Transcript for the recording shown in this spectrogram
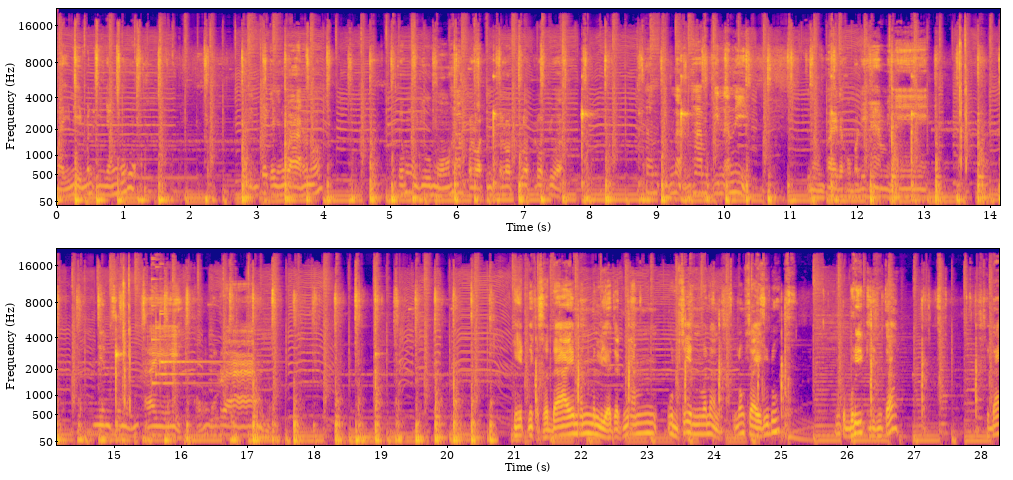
มัยนี้มันอีหยังงูกินไปก็ยังว่านะเนาะก็หมูอยู่หมอห้ามปลอดปลอดปลอดปลอดอยู่อะ ห้ามกินนั่นห้ามกินอันนี้สมุนไพรแต่ของบริห้ามมีเนียนสมุนไพรของโบราณเฮ็ดนี่ก็สดายมันมันเหลือจากน้ำอุ่นเส้นวันนั้นลองใส่ดูดูมันก็บริกินกะจะได้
